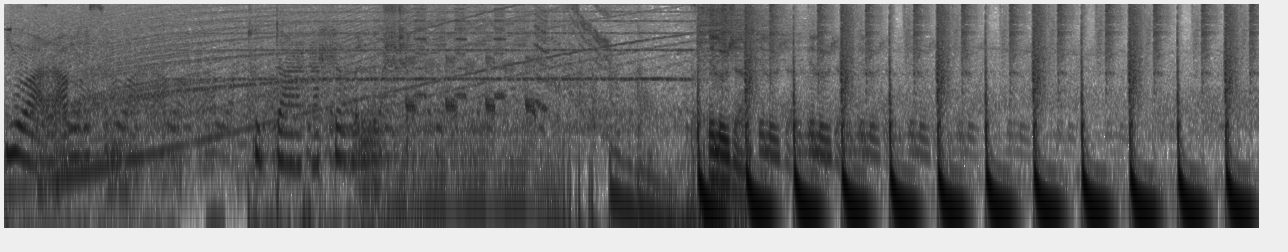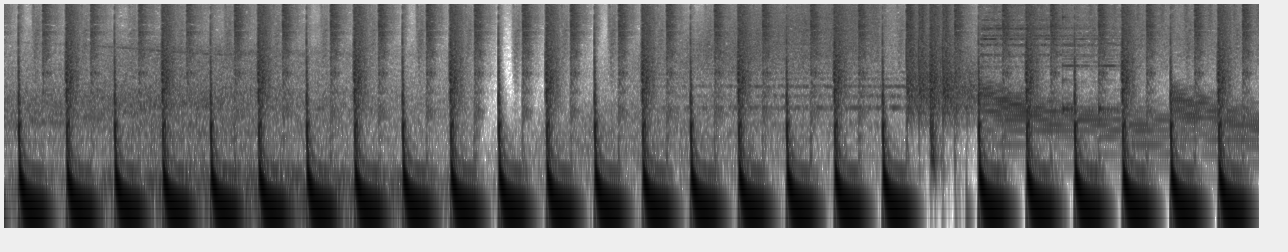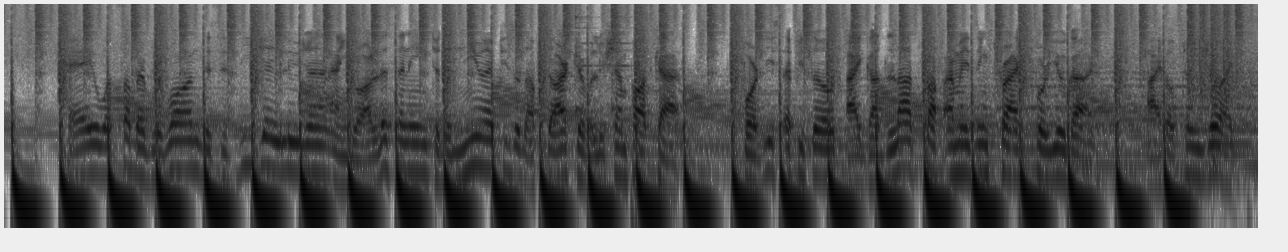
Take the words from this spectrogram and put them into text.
You are listening to Dark Revolution. Illusion, illusion, illusion, illusion. Listening to the new episode of Dark Revolution podcast. For this episode, I got lots of amazing tracks for you guys. I hope you enjoy.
